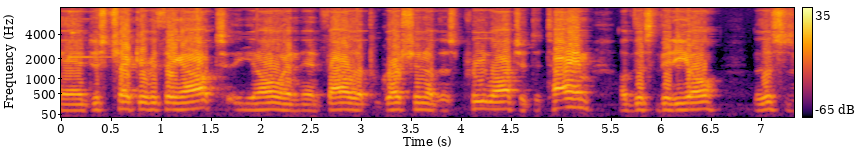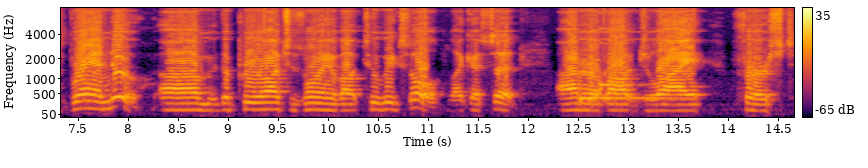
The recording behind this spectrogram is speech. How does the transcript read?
and just check everything out, you know, and, and follow the progression of this pre-launch. At the time of this video, this is brand new. Um, the pre-launch is only about two weeks old. Like I said, on or about July 1st,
